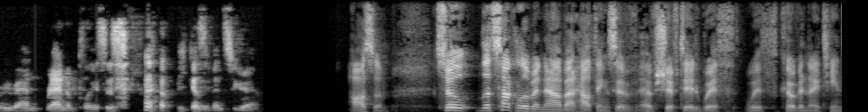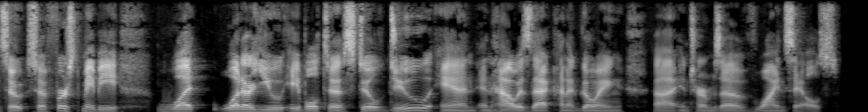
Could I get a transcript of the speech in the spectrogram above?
pretty ran, random places because of Instagram. Awesome. So let's talk a little bit now about how things have, have shifted with with COVID nineteen. So so first maybe what what are you able to still do and and how is that kind of going uh, in terms of wine sales?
